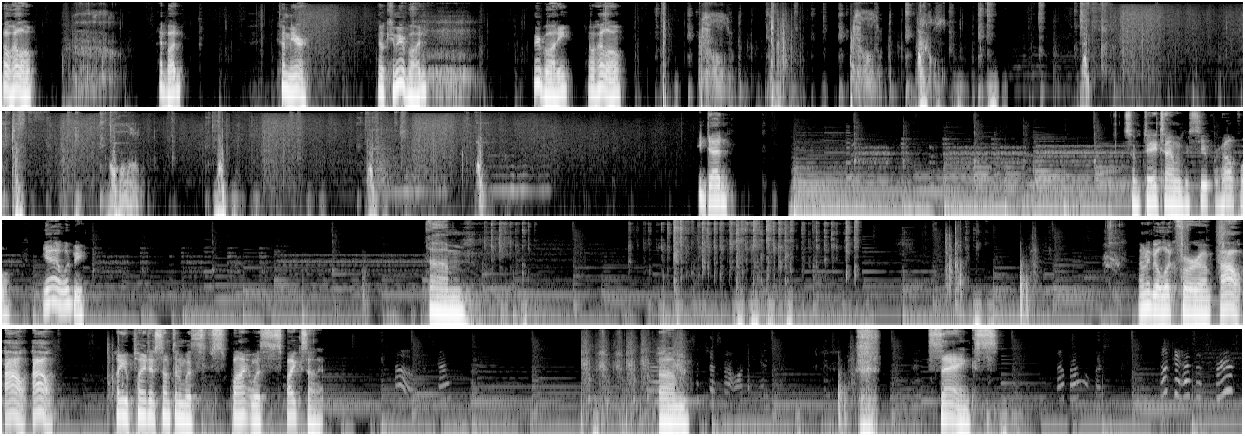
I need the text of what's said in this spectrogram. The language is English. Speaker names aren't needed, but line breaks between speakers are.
Oh, hello. Hi, bud. Come here. No, come here, bud. Come here, buddy. Oh, hello. He dead. Some daytime would be super helpful. Yeah, it would be. Um. I'm gonna go look for um. Ow! Ow! Ow! Oh, you planted something with spine with spikes on it. Thanks.
No problem. Look, it has a fruit.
